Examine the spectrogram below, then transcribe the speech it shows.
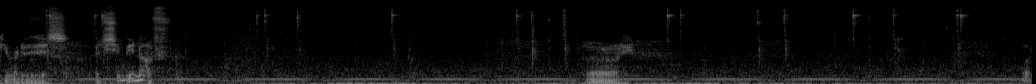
get rid of this. That should be enough. Alrighty. What,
